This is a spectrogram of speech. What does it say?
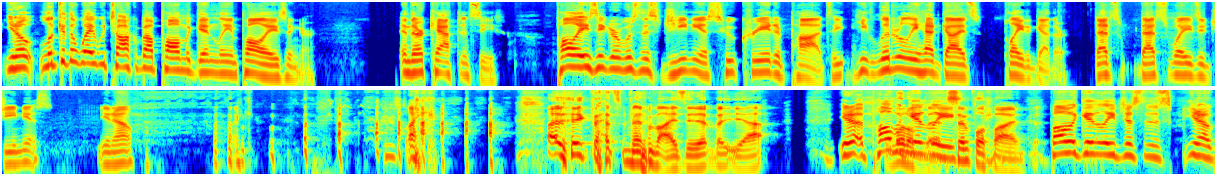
you know, look at the way we talk about Paul McGinley and Paul Azinger and their captaincy. Paul Azinger was this genius who created pods. He he literally had guys play together. That's that's why he's a genius, you know? Like like I think that's minimizing it, but yeah. you know, Paul little bit. McGinley simplified. Paul McGinley just this, you know,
